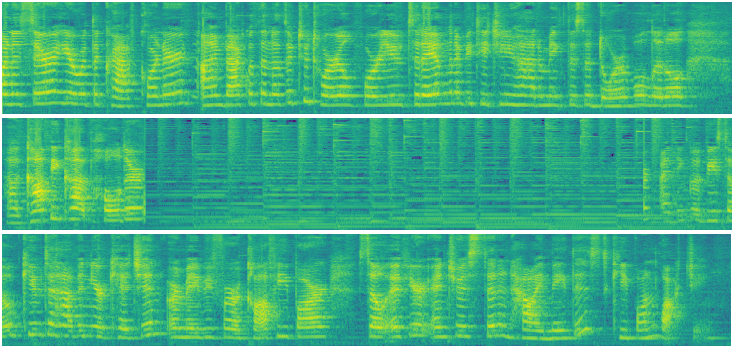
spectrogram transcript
everyone, it's Sarah here with the Craft Corner. I'm back with another tutorial for you. Today I'm going to be teaching you how to make this adorable little uh, coffee cup holder. I think it would be so cute to have in your kitchen or maybe for a coffee bar. So if you're interested in how I made this, keep on watching.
